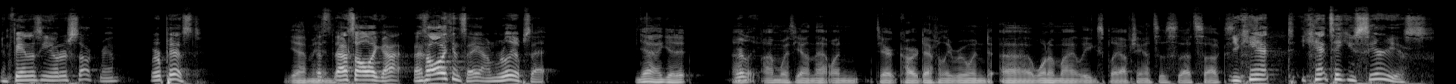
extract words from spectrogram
And fantasy owners suck, man. We're pissed. Yeah, man. That's, that's all I got. That's all I can say. I'm really upset. yeah, I get it. I'm- I'm, with you on that one. Derek Carr definitely ruined uh, one of my league's playoff chances. So that sucks. You can't. You can't take you serious.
